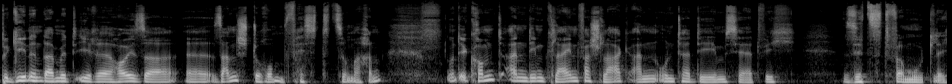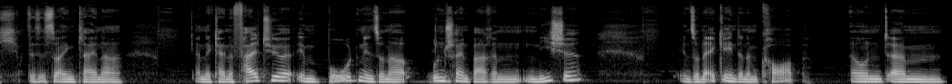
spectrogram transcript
beginnen damit, ihre Häuser äh, sandsturmfest zu machen. Und ihr kommt an dem kleinen Verschlag an, unter dem Sedwig sitzt, vermutlich. Das ist so ein kleiner, eine kleine Falltür im Boden in so einer unscheinbaren Nische, in so einer Ecke hinter einem Korb. Und ähm,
